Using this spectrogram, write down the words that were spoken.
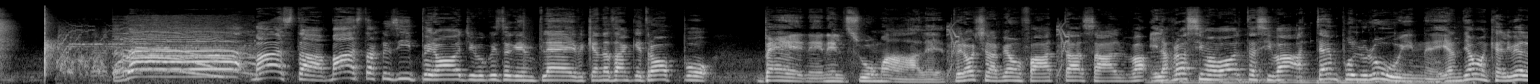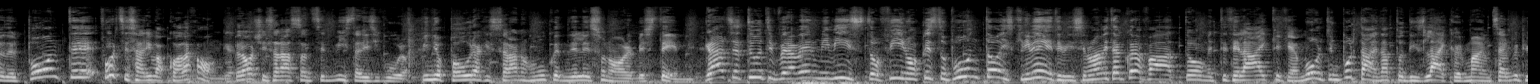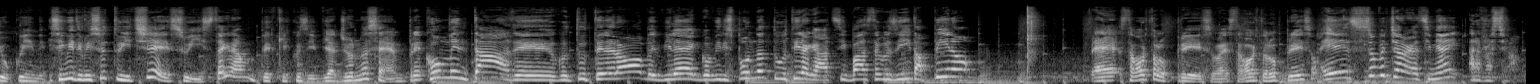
Basta, basta così per oggi con questo gameplay perché è andata anche troppo bene nel suo male però ce l'abbiamo fatta salva. E la prossima volta si va a Temple Ruin e andiamo anche a livello del ponte. Forse si arriva qua alla Kong però ci sarà Sunset Vista di sicuro. Quindi ho paura che saranno comunque delle sonore bestemmie. Grazie a tutti per avermi visto fino a questo punto. Iscrivetevi se non l'avete ancora fatto mettete like che è molto importante tanto dislike ormai non serve più quindi seguitemi su Twitch e su Instagram perché così vi aggiorno sempre. Commentate con tutte le robe vi leggo vi rispondo a tutti ragazzi. Basta così tappino. Eh stavolta l'ho preso eh stavolta l'ho preso. E super ciao ragazzi miei. Alla prossima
